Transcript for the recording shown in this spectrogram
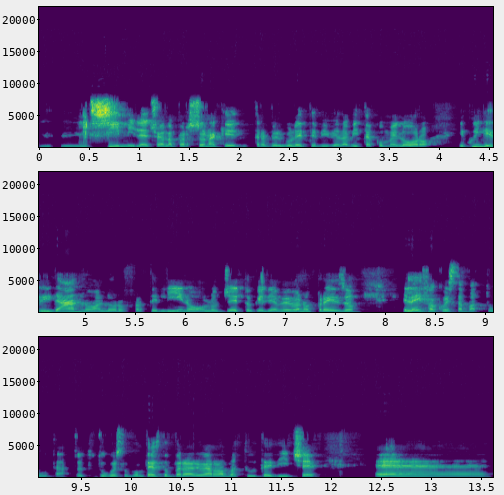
il simile, cioè la persona che tra virgolette vive la vita come loro e quindi ridanno al loro fratellino l'oggetto che gli avevano preso e lei fa questa battuta, cioè tutto questo contesto per arrivare alla battuta e dice eh,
